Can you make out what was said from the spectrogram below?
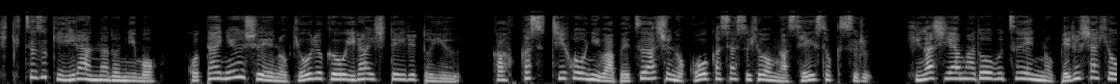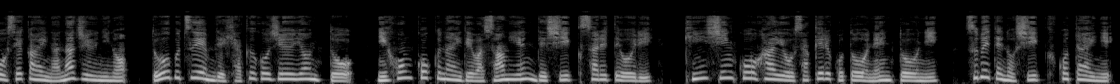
引き続きイランなどにも個体入手への協力を依頼しているという。カフカス地方には別亜種のコーカサスヒョウが生息する。東山動物園のペルシャヒョウ世界72の動物園で154頭、日本国内では3円で飼育されており、近親交配を避けることを念頭に、すべての飼育個体に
